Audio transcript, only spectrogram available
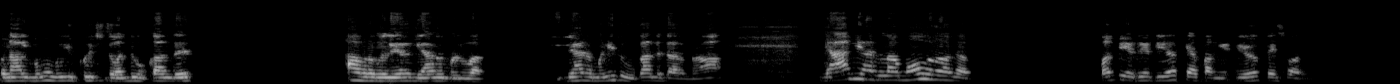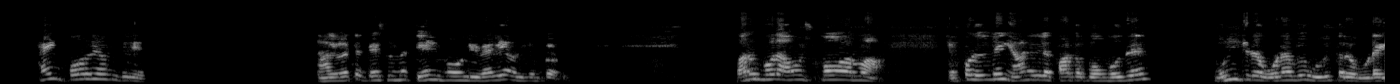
ஒரு நாலு பொங்க போய் குளிச்சுட்டு வந்து உட்கார்ந்து அப்புறம் கொஞ்ச நேரம் தியானம் பண்ணுவார். தியானம் பண்ணிட்டு உட்கார்ந்துட்டாருன்னா யார் யாரெல்லாமோ வருவாங்க. வந்து எது எதையோ கேட்பாங்க எதையோ பேசுவாங்க. டைம் போறதே அவனுக்கு தெரியாது. நாலு பேர்த்த பேசணும்னா தேடி போக வேண்டிய வேலையே அவனுக்கு இருக்காது. வரும்போது அவன் சும்மா வருவான். எப்பொழுதுமே ஞானிகளை பார்க்க போகும்போது உண்கிற உணவு உடுக்கிற உடை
